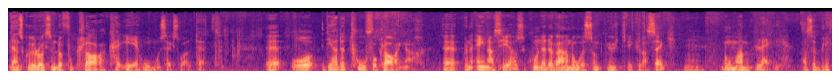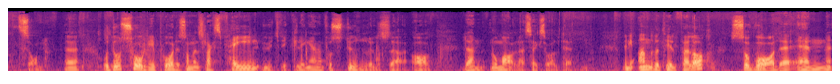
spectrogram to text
Den skulle jo liksom da forklare hva er homoseksualitet. og de hadde to forklaringer. på den ene sida kunne det være noe som utvikla seg, mm. noe man blei altså blitt sånn. Eh, og da så de på det som en slags feilutvikling, en forstyrrelse av den normale seksualiteten. Men i andre tilfeller så var det en,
